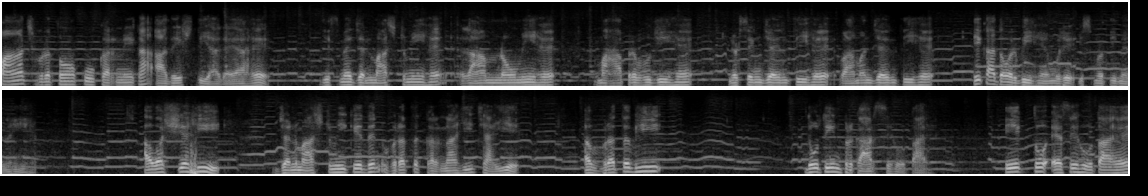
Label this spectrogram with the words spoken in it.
पाँच व्रतों को करने का आदेश दिया गया है, जिसमें जन्माष्टमी है, रामनवमी है महाप्रभु जी हैं, नृसिंह जयंती है, वामन जयंती है एक आध और भी है, मुझे स्मृति में नहीं है। अवश्य ही जन्माष्टमी के दिन व्रत करना ही चाहिए। अब व्रत भी दो तीन प्रकार से होता है। एक तो ऐसे होता है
